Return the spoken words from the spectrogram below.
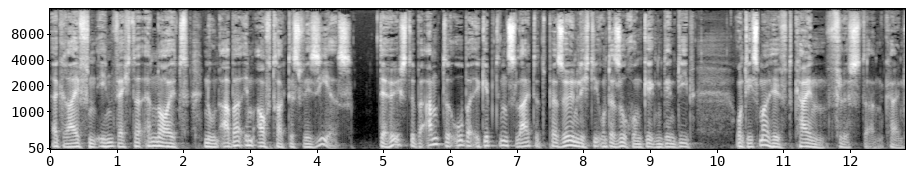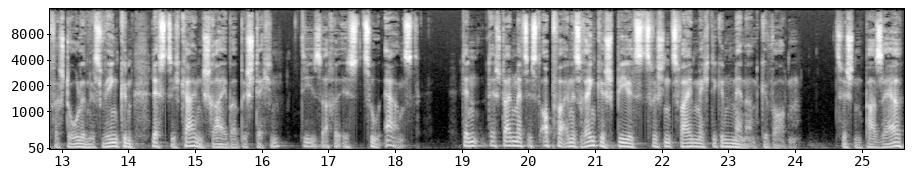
ergreifen ihn Wächter erneut, nun aber im Auftrag des Wesirs. Der höchste Beamte Oberägyptens leitet persönlich die Untersuchung gegen den Dieb, und diesmal hilft kein Flüstern, kein verstohlenes Winken, lässt sich kein Schreiber bestechen. Die Sache ist zu ernst. Denn der Steinmetz ist Opfer eines Ränkespiels zwischen zwei mächtigen Männern geworden. Zwischen Paser,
